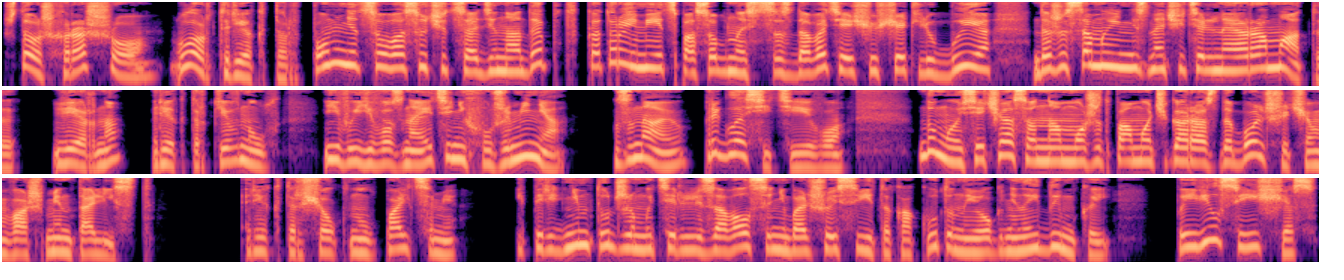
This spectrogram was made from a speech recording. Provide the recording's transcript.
«Что ж, хорошо. Лорд-ректор, помнится, у вас учится один адепт, который имеет способность создавать и ощущать любые, даже самые незначительные ароматы. Верно?» — ректор кивнул. «И вы его знаете не хуже меня». «Знаю. Пригласите его. Думаю, сейчас он нам может помочь гораздо больше, чем ваш менталист». Ректор щелкнул пальцами, и перед ним тут же материализовался небольшой свиток, окутанный огненной дымкой. Появился и исчез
